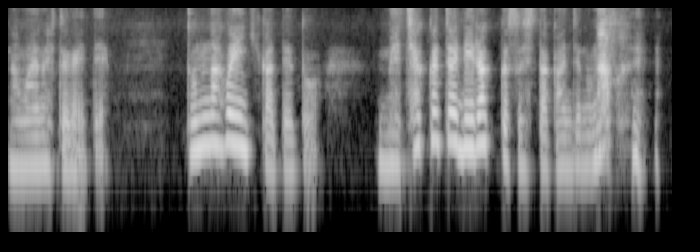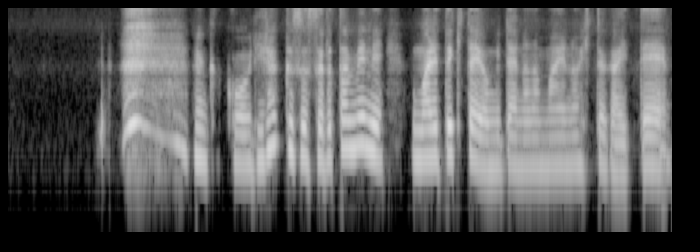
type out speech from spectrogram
名前の人がいてどんな雰囲気かっていうとめちゃくちゃリラックスした感じの名前 なんかこうリラックスするために生まれてきたよみたいな名前の人がいて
